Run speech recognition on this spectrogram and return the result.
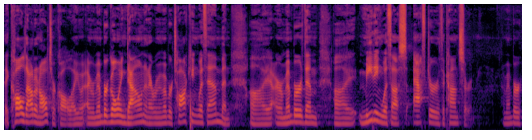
they called out an altar call. I, I, remember going down and I remember talking with them, and uh, I remember them uh, meeting with us after the concert. I remember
